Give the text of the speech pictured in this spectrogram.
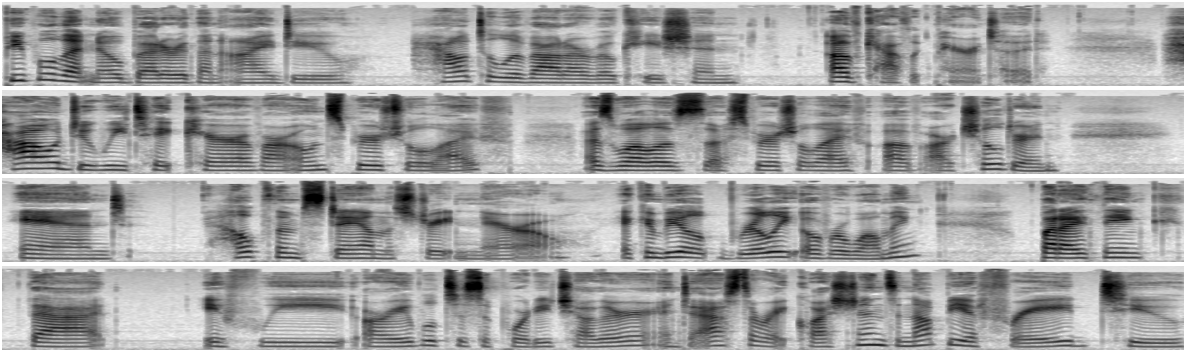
people that know better than I do how to live out our vocation of Catholic parenthood. How do we take care of our own spiritual life as well as the spiritual life of our children and help them stay on the straight and narrow? It can be really overwhelming, but I think that if we are able to support each other and to ask the right questions and not be afraid to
